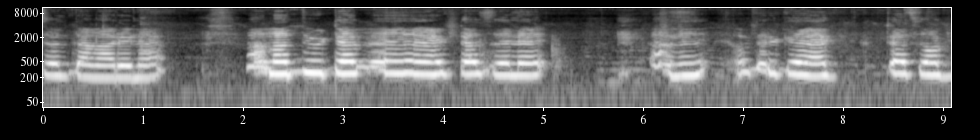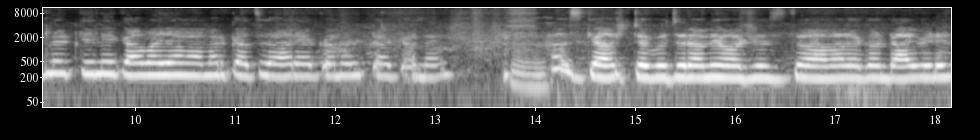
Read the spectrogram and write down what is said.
চলতে পারি না। আমার দুটা মেয়ে একটা ছেলে। আমি ওদেরকে একটা চকলেট কিনে খাওয়াইলাম আমার কাছে আর এখন ওই টাকা নাই। আজকে আষ্টে বছর আমি অসুস্থ আমার এখন ডায়াবেটিস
